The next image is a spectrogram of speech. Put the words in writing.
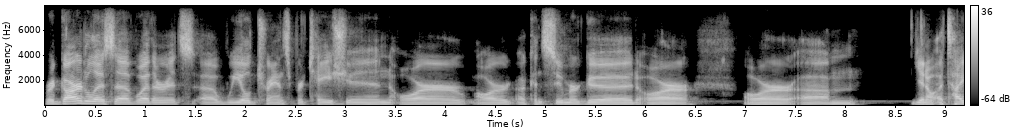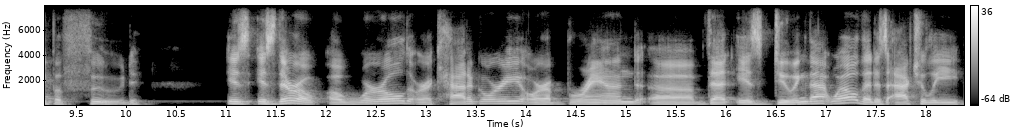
regardless of whether it's a wheeled transportation or or a consumer good or or um, you know a type of food, is is there a, a world or a category or a brand uh, that is doing that well that is actually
